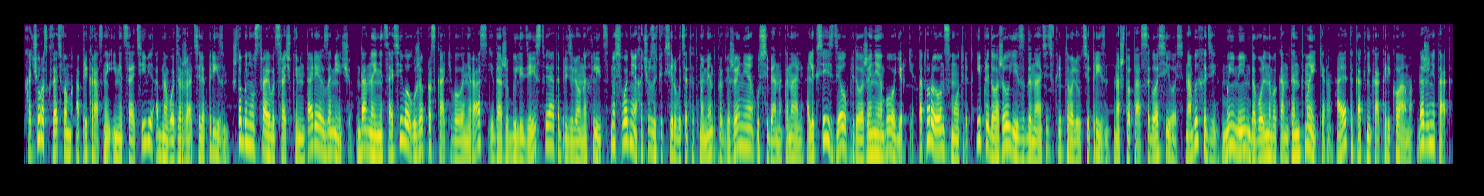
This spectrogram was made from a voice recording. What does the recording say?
Хочу рассказать вам о прекрасной инициативе одного держателя призм. Чтобы не устраивать срач в комментариях, замечу. Данная инициатива уже проскакивала не раз и даже были действия от определенных лиц. Но сегодня я хочу зафиксировать этот момент продвижения у себя на канале. Алексей сделал предложение блогерке, которую он смотрит, и предложил ей задонатить в криптовалюте призм, на что та согласилась. На выходе мы имеем довольного контент-мейкера, а это как-никак реклама. Даже не так.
